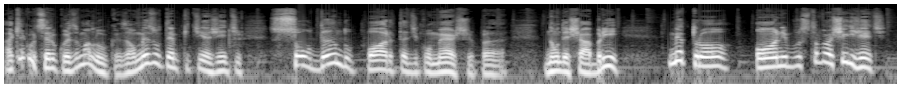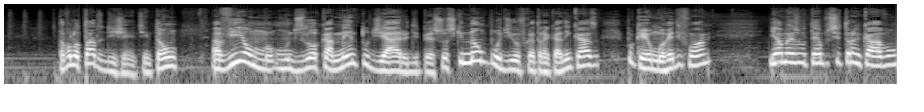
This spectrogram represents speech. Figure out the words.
Aqui aconteceram coisas malucas. Ao mesmo tempo que tinha gente soldando porta de comércio para não deixar abrir, metrô, ônibus, estava cheio de gente. Estava lotado de gente. Então, havia um, um, deslocamento diário de pessoas que não podiam ficar trancadas em casa, porque iam morrer de fome, e ao mesmo tempo se trancavam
